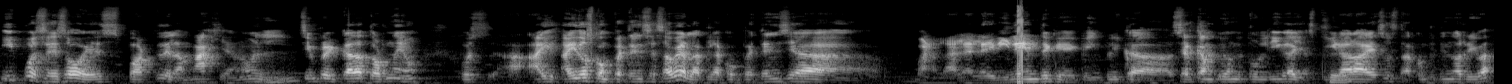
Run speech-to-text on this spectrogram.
Y pues eso es parte de la magia, ¿no? El- siempre en cada torneo, pues hay, hay dos competencias a ver. La, la competencia, bueno, la, la- la evidente que, que implica ser campeón de tu liga y aspirar Sí. a eso, estar compitiendo arriba.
